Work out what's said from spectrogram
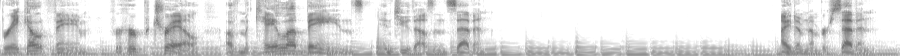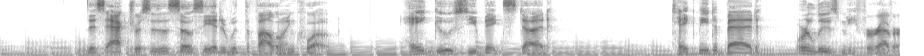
breakout fame for her portrayal of Mikaela Banes in 2007. Item number 7. This actress is associated with the following quote Hey Goose, you big stud. Take me to bed or lose me forever.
